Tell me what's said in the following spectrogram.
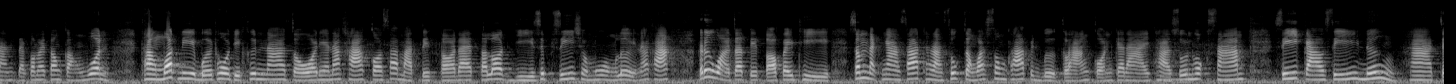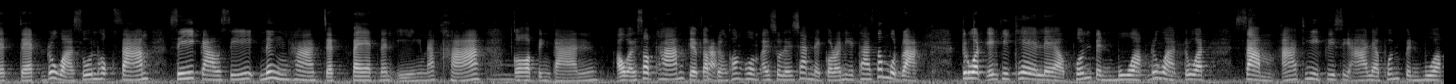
นั้น แต่ก็ไม่ต้องกังวลทางหมดนี้เบอร์โทรที่ขึ้นหน้าจอเนี่ยนะคะ ก็สามารถติดต่อได้ตลอด 24 ชั่วโมงเลยนะคะ หรือว่าจะติดต่อไปที่สำนักงานสาธารณสุขจังหวัดสงขลาเป็นเบอร์กลางก่อนก็ได้ค่ะ 063 494 1577 หรือว่า 063 494 1578 นั่นเองนะคะ ก็เป็นการเอาไว้สอบถามเกี่ยวกับค่ะเรื่องของ Home Isolation ในกรณีถ้าสมมติว่าตรวจ ATK แล้วพ้นเป็นบวก หรือว่าตรวจสัม RT PCR แล้วพ้นเป็นบวก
